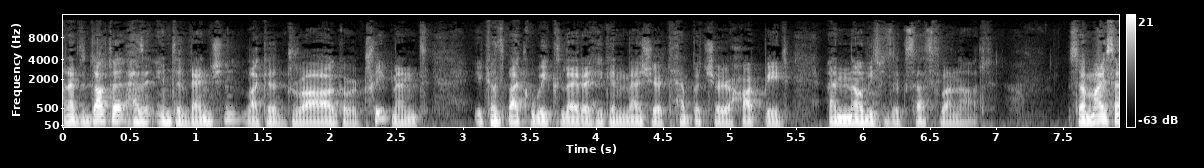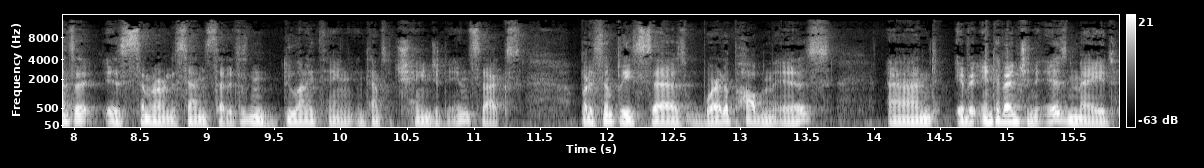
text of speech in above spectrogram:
And if the doctor has an intervention, like a drug or a treatment, he comes back a week later, he can measure your temperature, your heartbeat, and know if he's successful or not. So my sensor is similar in the sense that it doesn't do anything in terms of changing the insects, but it simply says where the problem is and if an intervention is made,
